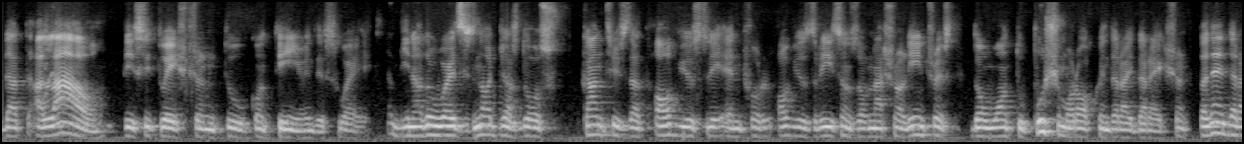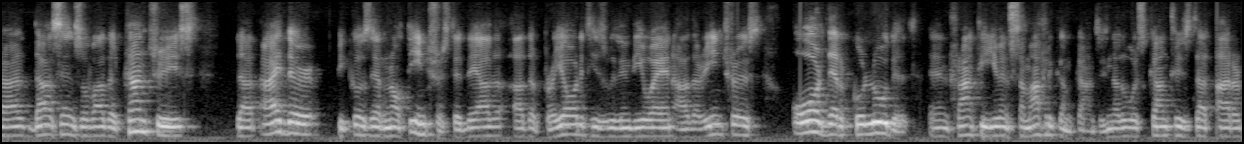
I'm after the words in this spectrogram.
that allow this situation to continue in this way. In other words, it's not just those countries that obviously and for obvious reasons of national interest don't want to push Morocco in the right direction, but then there are dozens of other countries that either because they're not interested, they have other priorities within the UN, other interests, or they're colluded. And frankly, even some African countries, in other words, countries that are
